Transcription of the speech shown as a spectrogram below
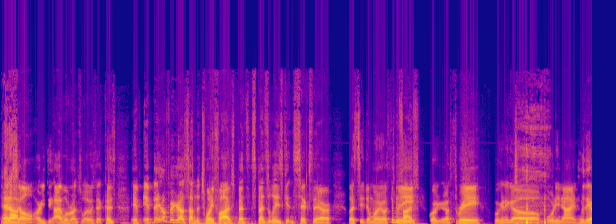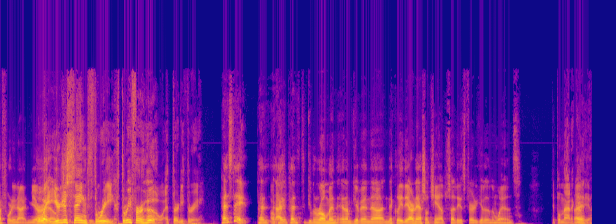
You And, think uh, so, or you think Iowa runs away with it? Because if if they don't figure out something to twenty five, Spencer, Spencer Lee's getting six there. Let's see. Then we're gonna go three. We're gonna go three. We're gonna go forty nine. Who do they have forty nine? Well, wait, you're just saying three. Three for who at 33? Penn State. Penn, Okay. I, Penn's giving Roman, and I'm giving uh, Nick Lee. They are national champs, so I think it's fair to give them the wins. Diplomatic Right? of you.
